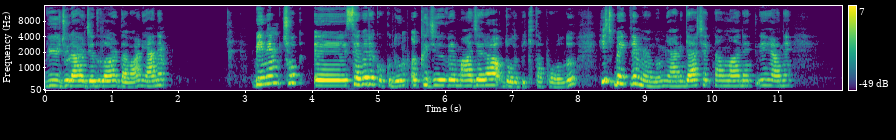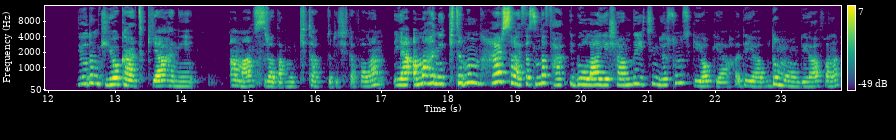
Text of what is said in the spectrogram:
Büyücüler, cadılar da var. Yani benim çok e, severek okuduğum akıcı ve macera dolu bir kitap oldu. Hiç beklemiyordum yani gerçekten lanetli yani diyordum ki yok artık ya hani aman sıradan bir kitaptır işte falan. Ya ama hani kitabın her sayfasında farklı bir olay yaşandığı için diyorsunuz ki yok ya hadi ya bu da mı oldu ya falan.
